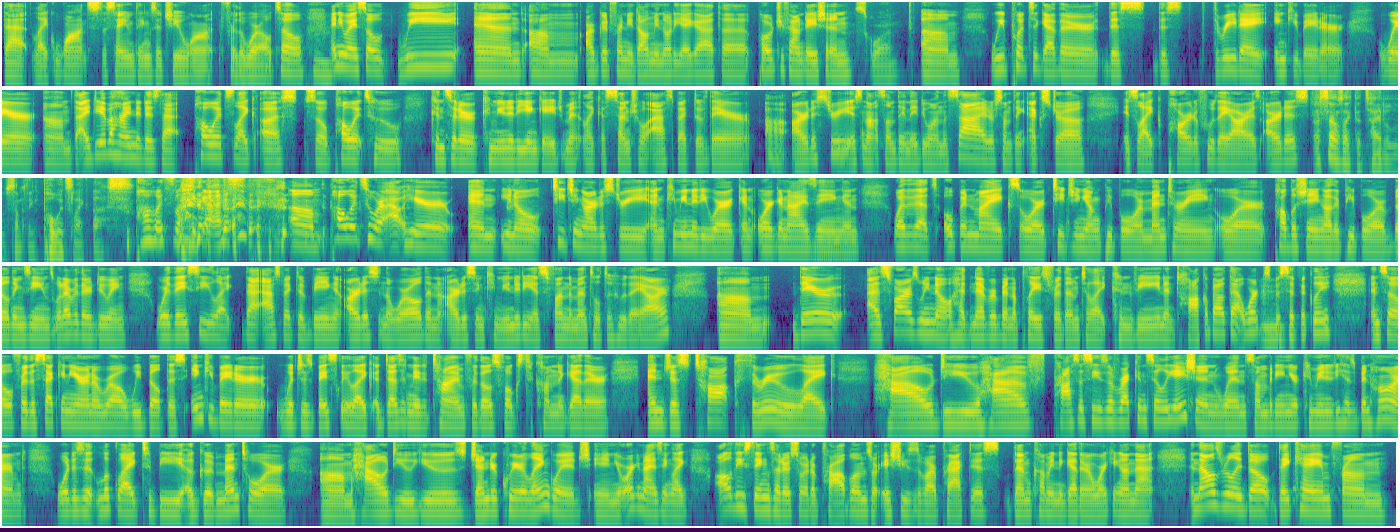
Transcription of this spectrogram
that like wants the same things that you want for the world. So anyway, so we and um our good friend Idalmi Noriega at the Poetry Foundation Squad. um, we put together this this three day incubator where um, the idea behind it is that poets like us, so poets who consider community engagement like a central aspect of their uh, artistry, it's not something they do on the side or something extra. It's like part of who they are as artists That sounds like the title of something. Poets like us. poets like us, um, poets who are out here and you know teaching artistry and community work and organizing, and whether that's open mics or teaching young people or mentoring or publishing other people or building zines, whatever they're doing, where they see like that aspect of being an artist in the world and an artist in community as fundamental to who they are. Um, they're as far as we know, had never been a place for them to like convene and talk about that work specifically. And so for the second year in a row, we built this incubator, which is basically like a designated time for those folks to come together and just talk through like How do you have processes of reconciliation when somebody in your community has been harmed? What does it look like to be a good mentor? Um, how do you use genderqueer language in your organizing? Like all these things that are sort of problems or issues of our practice, them coming together and working on that. And that was really dope. They came from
